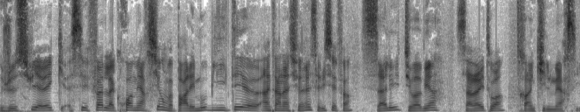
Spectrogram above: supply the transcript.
Je suis avec Cefa de la Croix-Mercier. On va parler mobilité euh, internationale. Salut Cefa. Salut, tu vas bien? Ça va et toi? Tranquille, merci.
